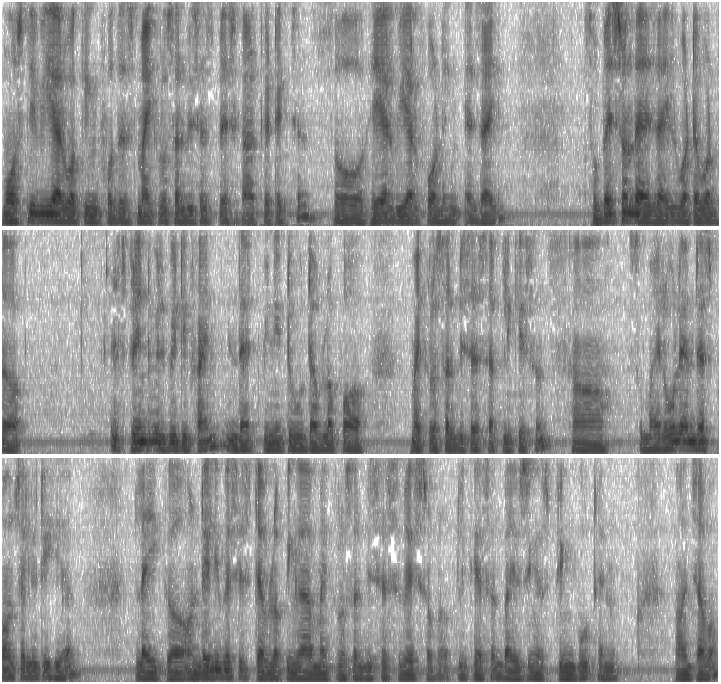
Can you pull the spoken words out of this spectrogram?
mostly we are working for this microservices based architecture. So here we are following agile. So based on the agile whatever the sprint will be defined in that we need to develop a microservices applications. Uh, so my role and responsibility here like uh, on daily basis developing a microservices based application by using a spring boot and uh, java.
